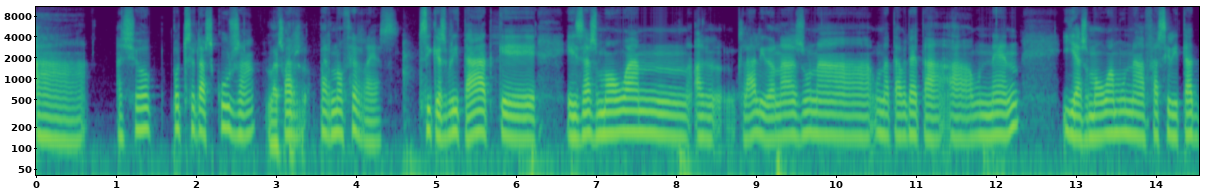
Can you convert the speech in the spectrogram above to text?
Uh, això pot ser l'excusa per, per no fer res. Sí que és veritat que ells es mouen... El, clar, li dones una, una tableta a un nen i es mou amb una facilitat,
